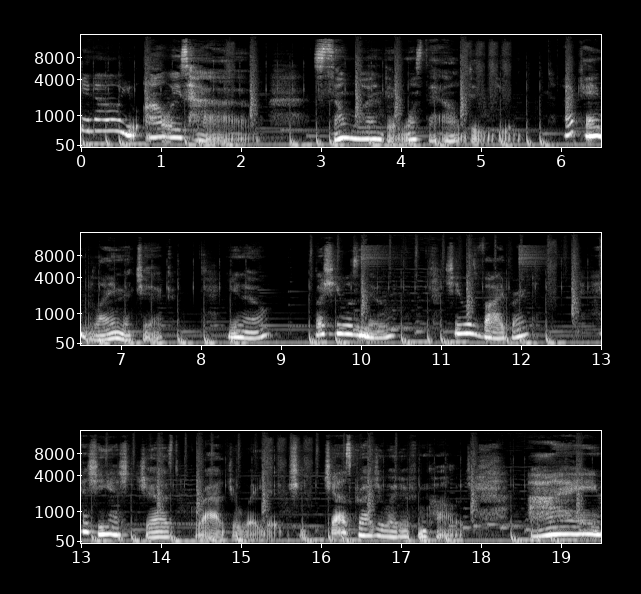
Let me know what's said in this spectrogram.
you know, you always have someone that wants to outdo you. I can't blame the chick, you know, but she was new, she was vibrant, and she has just graduated. She just graduated from college. I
